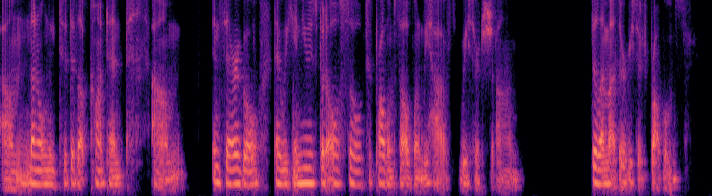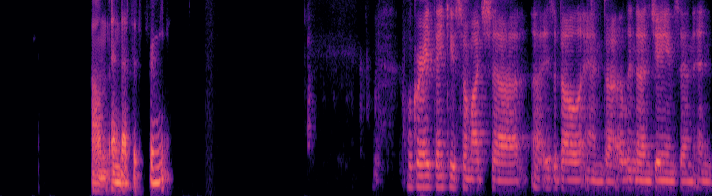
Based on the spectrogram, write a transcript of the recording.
um, not only to develop content um, in Cerego that we can use, but also to problem solve when we have research um, dilemmas or research problems. Um, and that's it for me. Well, great. Thank you so much, uh, uh, Isabel and uh, Linda and James. And, and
